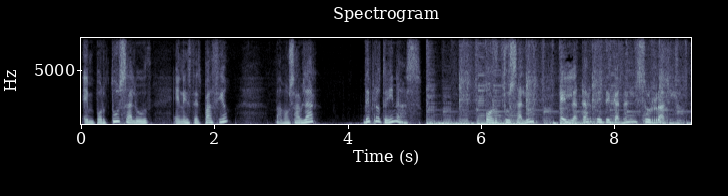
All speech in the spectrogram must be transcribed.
en Por tu Salud, en este espacio, vamos a hablar de proteínas. Por tu salud, en la tarde de Canal Sur Radio.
